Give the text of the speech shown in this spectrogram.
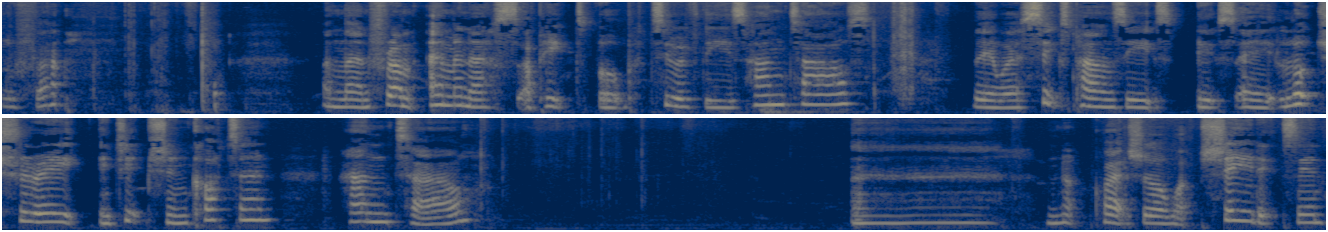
Love that. And then from M&S, I picked up two of these hand towels. They were £6 each. It's a luxury Egyptian cotton hand towel. Uh, not quite sure what shade it's in,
